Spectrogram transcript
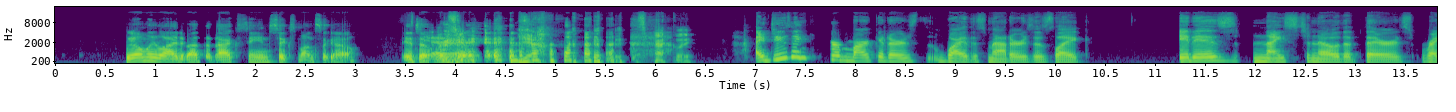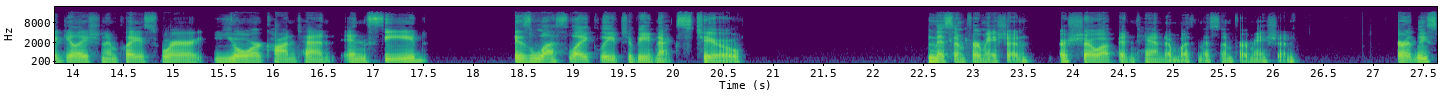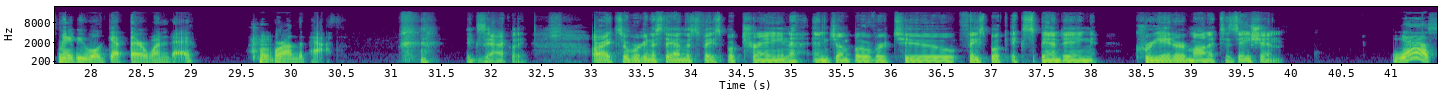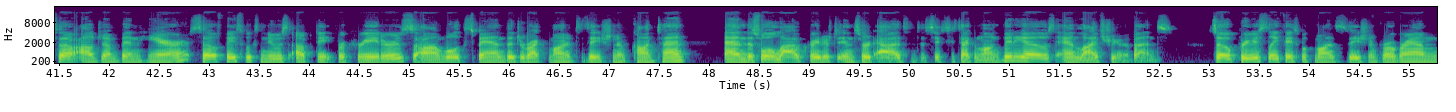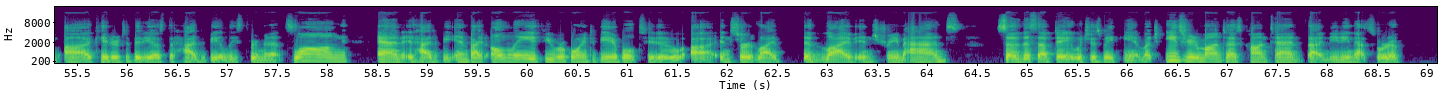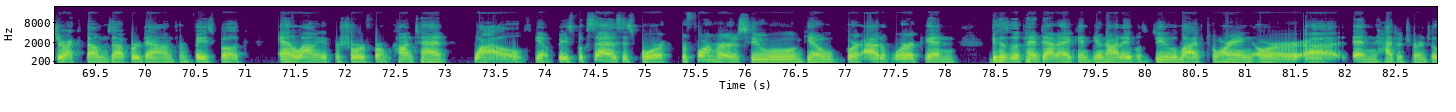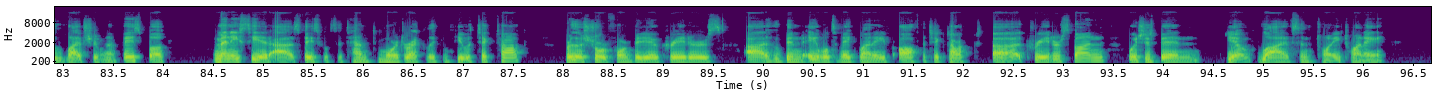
We only lied about the vaccine six months ago. It's over. Yeah. yeah, exactly. I do think for marketers, why this matters is like it is nice to know that there's regulation in place where your content in feed is less likely to be next to misinformation or show up in tandem with misinformation. Or at least maybe we'll get there one day. Hmm. We're on the path. exactly. All right, so we're going to stay on this Facebook train and jump over to Facebook expanding creator monetization. Yeah, so I'll jump in here. So, Facebook's newest update for creators um, will expand the direct monetization of content, and this will allow creators to insert ads into 60 second long videos and live stream events. So, previously, Facebook monetization program uh, catered to videos that had to be at least three minutes long, and it had to be invite only if you were going to be able to uh, insert live live in stream ads. So, this update, which is making it much easier to monetize content without needing that sort of direct thumbs up or down from Facebook and allowing it for short form content while you know Facebook says is for performers who you know were out of work and because of the pandemic and you're not able to do live touring or uh, and had to turn to live streaming on Facebook. Many see it as Facebook's attempt to more directly compete with TikTok for those short form video creators uh, who've been able to make money off the TikTok uh, Creators Fund, which has been you know live since 2020.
